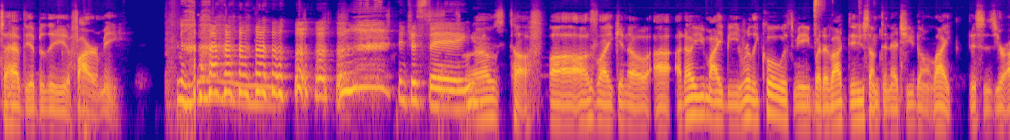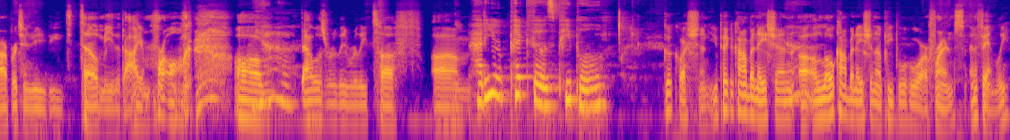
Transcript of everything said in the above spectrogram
to have the ability to fire me. So Interesting. that was tough. Uh, I was like, you know, I, I know you might be really cool with me, but if I do something that you don't like, this is your opportunity to tell me that I am wrong. Um, yeah That was really, really tough. Um, How do you pick those people? Good question. You pick a combination, Yeah. a, a low combination of people who are friends and family.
